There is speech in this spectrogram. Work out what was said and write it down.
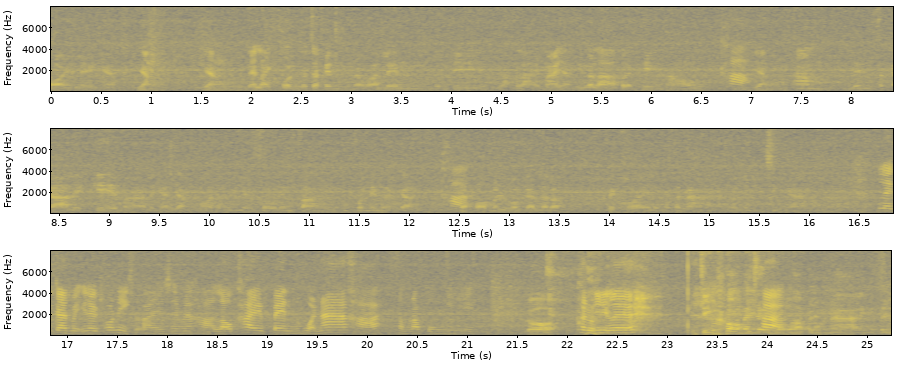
บ่อยอะไรเงี้ยอย่างอย่างหลายๆคนก็จะเป็นแบบว่าเล่นดนตรี หลากหลายมาอย่างที่เวลาเปิดเพลงเขาค่ะ อย่างอ้ำเล่นสกาเลเก้มาอะไรเงี้ยอย่างมอสทางอื่นเล่นโซเล่นฟังทุกคนไม่เหมือนกัน ค่ะ แต่พอมารวมกันแล้วแบบค่อยๆเลยพัฒนาก็เป็นชิ้นงานออกมา เลยกลายเป็นอิเล็กทรอนิกส์ไปใช่ไหมคะแล้วใครเป็นหัวหน้าคะสำหรับวงนี้ก็ คนนี้เลย จริงๆก็ไม่ใช่ค่ะแบบว่าเป็นหัวหน้าอะไรเงี้ยเป็น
